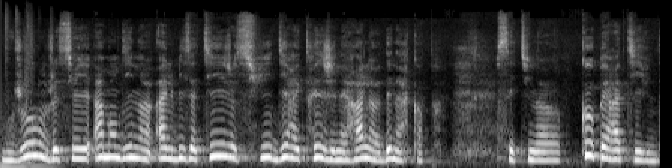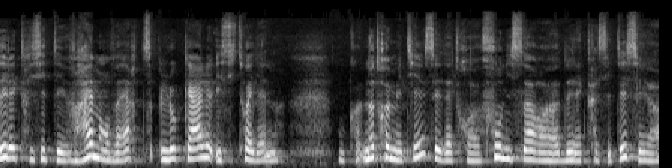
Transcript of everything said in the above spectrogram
Bonjour, je suis Amandine Albizati, je suis directrice générale d'Enercop. C'est une coopérative d'électricité vraiment verte, locale et citoyenne. Notre métier, c'est d'être fournisseur d'électricité, c'est euh,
